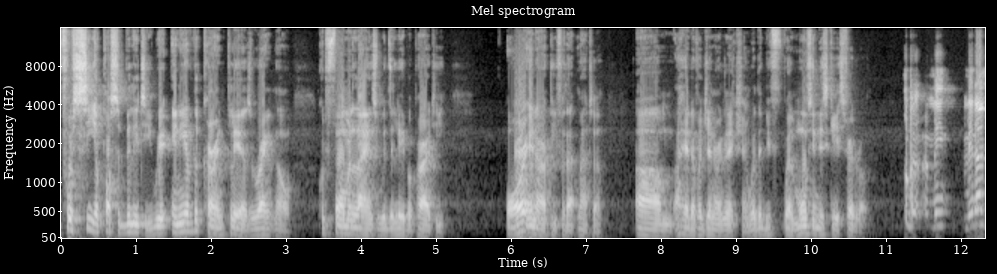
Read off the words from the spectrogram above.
foresee a possibility where any of the current players right now could form an alliance with the Labour Party or NRP for that matter um, ahead of a general election, whether it be, well, most in this case, federal? But, I mean, I mean that,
